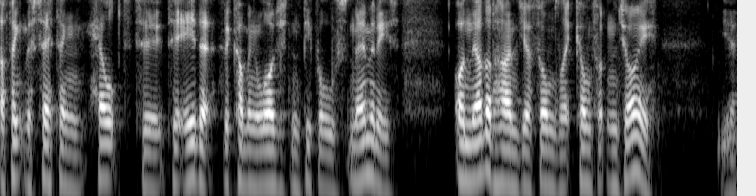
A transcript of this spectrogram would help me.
I think the setting helped to, to aid it becoming lodged in people's memories. On the other hand, you have films like Comfort and Joy, Yeah.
